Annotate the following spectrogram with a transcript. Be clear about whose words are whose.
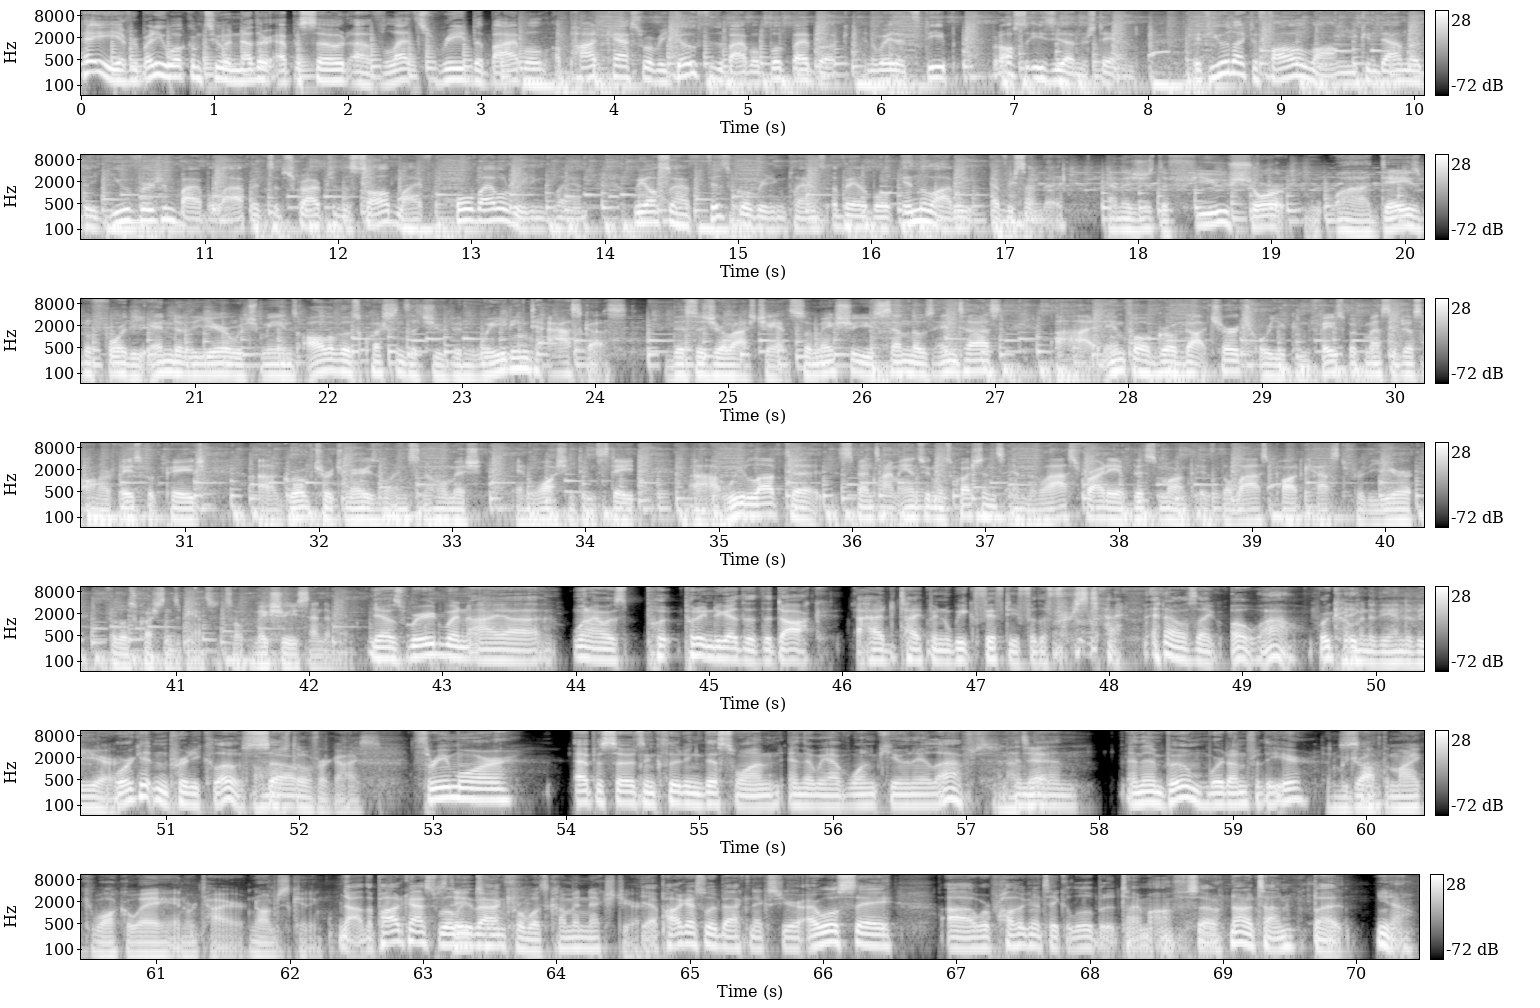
Speaker 1: Hey, everybody, welcome to another episode of Let's Read the Bible, a podcast where we go through the Bible book by book in a way that's deep but also easy to understand. If you would like to follow along, you can download the YouVersion Bible app and subscribe to the Solid Life Whole Bible Reading Plan. We also have physical reading plans available in the lobby every Sunday.
Speaker 2: And there's just a few short uh, days before the end of the year, which means all of those questions that you've been waiting to ask us, this is your last chance. So make sure you send those in to us uh, at info at grove.church or you can Facebook message us on our Facebook page, uh, Grove Church Marysville in Snohomish in Washington State. Uh, we love to spend time answering those questions, and the last Friday of this month is the last podcast for the year for those questions to be answered. So make sure you send them in.
Speaker 1: Yeah, it was weird when I uh, when I was put, putting together the doc. I had to type in week 50 for the first time. And I was like, oh, wow, we're
Speaker 2: Coming
Speaker 1: getting,
Speaker 2: to the end of the year.
Speaker 1: we're getting pretty close.
Speaker 2: almost
Speaker 1: so
Speaker 2: over, guys.
Speaker 1: three more episodes, including this one. And then we have one Q&A left.
Speaker 2: And it.
Speaker 1: then, And then boom, we're done for the year.
Speaker 2: Then we
Speaker 1: So-
Speaker 2: drop the mic, walk away, and retire. No, I'm just kidding.
Speaker 1: No, the podcast will
Speaker 2: Stay
Speaker 1: be back.
Speaker 2: for what's coming next year.
Speaker 1: yeah, podcast will be back next year. I will say uh, we're probably going to take a little bit of time off. So not a ton, but you know,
